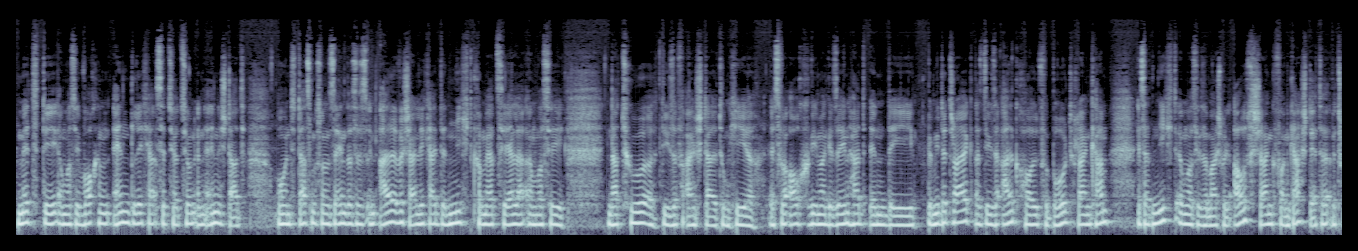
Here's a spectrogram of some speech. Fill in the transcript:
mit der irgendwas wochenendlichen Situation in der Innenstadt. Und das muss man sehen, dass es in aller Wahrscheinlichkeit der nicht kommerzielle irgendwas Natur dieser Veranstaltung hier. Es war auch, wie man gesehen hat, in die Bermuda-Dreieck, als dieses Alkoholverbot reinkam. Es hat nicht irgendwas wie zum Beispiel Ausschank von Gaststätten betroffen.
